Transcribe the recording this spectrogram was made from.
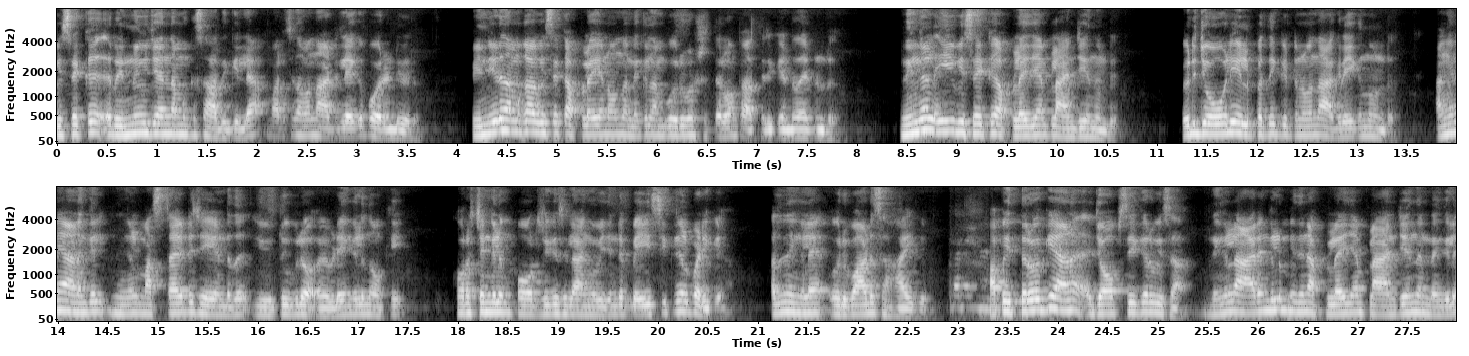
വിസയ്ക്ക് റിന്യൂ ചെയ്യാൻ നമുക്ക് സാധിക്കില്ല. മറിച്ച് നമ്മൾ നാട്ടിലേക്ക് പോരേണ്ടി വരും. പിന്നീട് നമുക്ക് ആ വിസയ്ക്ക് അപ്ലൈ ചെയ്യണമെന്നുണ്ടെങ്കിൽ നമുക്ക് ഒരു വർഷത്തോളം കാത്തിരിക്കേണ്ടതായിട്ടുണ്ട്. നിങ്ങൾ ഈ വിസയ്ക്ക് അപ്ലൈ ചെയ്യാൻ പ്ലാൻ ചെയ്യുന്നുണ്ട്. ഒരു ജോലി എളുപ്പത്തിൽ കിട്ടണമെന്ന് ആഗ്രഹിക്കുന്നുണ്ട്. അങ്ങനെയാണെങ്കിൽ നിങ്ങൾ മസ്റ്റായിട്ട് ചെയ്യേണ്ടത് യൂട്യൂബിലോ എവിടെയെങ്കിലും നോക്കി കുറച്ചെങ്കിലും പോർച്ചുഗീസ് ലാംഗ്വേജിന്റെ ബേസിക്കുകൾ പഠിക്കുക. അത് നിങ്ങളെ ഒരുപാട് സഹായിക്കും. അപ്പൊ ഇത്രയൊക്കെയാണ് ജോബ് സീക്കർ വിസ നിങ്ങൾ ആരെങ്കിലും ഇതിന് അപ്ലൈ ചെയ്യാൻ പ്ലാൻ ചെയ്യുന്നുണ്ടെങ്കിൽ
